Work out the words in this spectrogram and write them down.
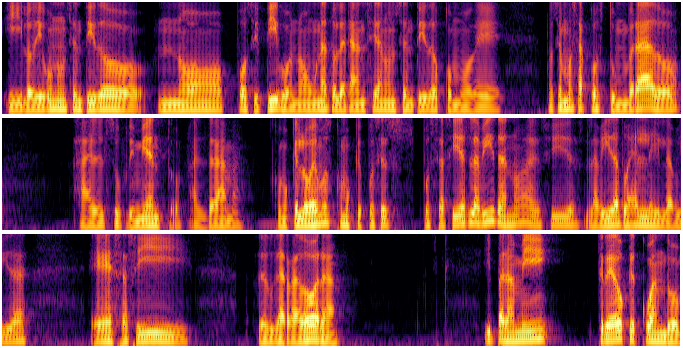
y lo digo en un sentido no positivo, ¿no? Una tolerancia en un sentido como de nos hemos acostumbrado al sufrimiento, al drama. Como que lo vemos como que pues es pues así es la vida, ¿no? Así la vida duele y la vida es así desgarradora. Y para mí creo que cuando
